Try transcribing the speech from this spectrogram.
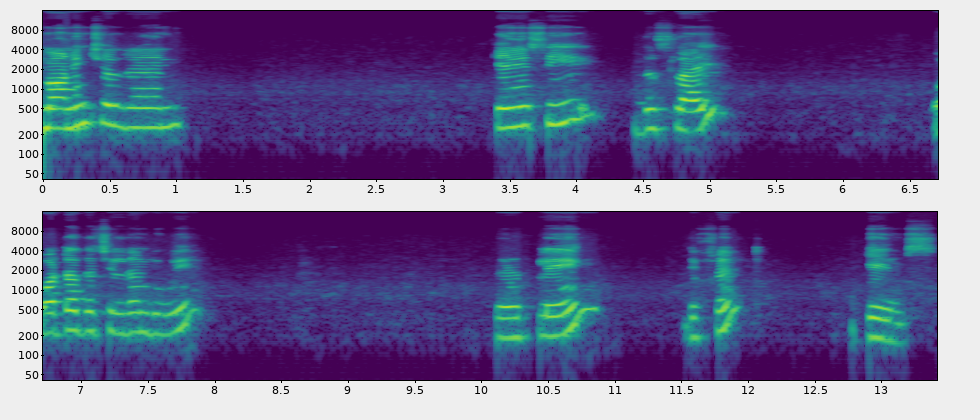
morning, children. Can you see the slide? What are the children doing? They're playing different games.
